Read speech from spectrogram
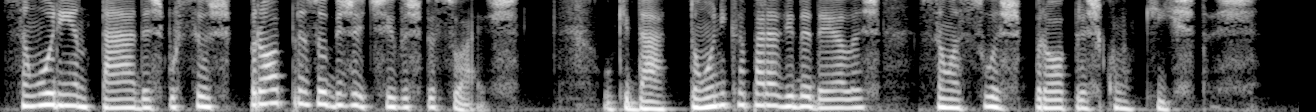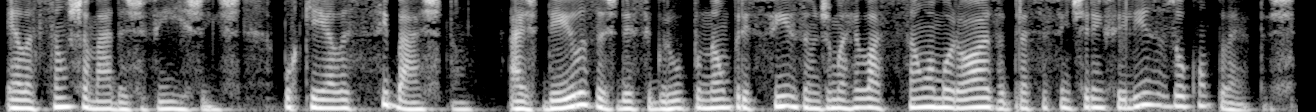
são orientadas por seus próprios objetivos pessoais. O que dá a tônica para a vida delas são as suas próprias conquistas. Elas são chamadas virgens porque elas se bastam. As deusas desse grupo não precisam de uma relação amorosa para se sentirem felizes ou completas.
